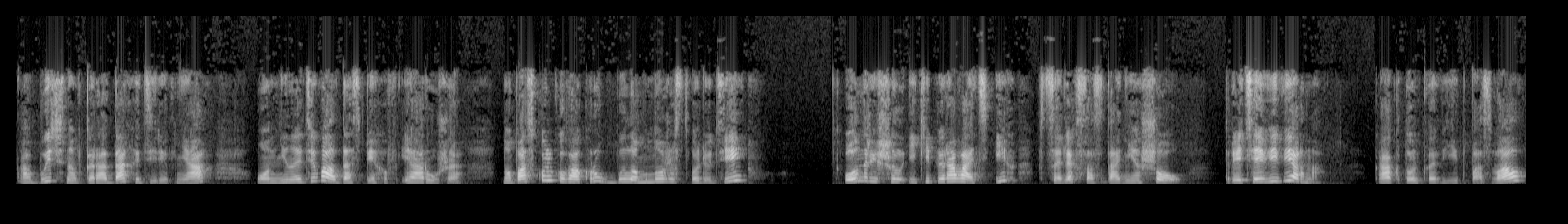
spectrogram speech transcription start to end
Обычно в городах и деревнях он не надевал доспехов и оружия – но поскольку вокруг было множество людей, он решил экипировать их в целях создания шоу. Третья Виверна. Как только вид позвал,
